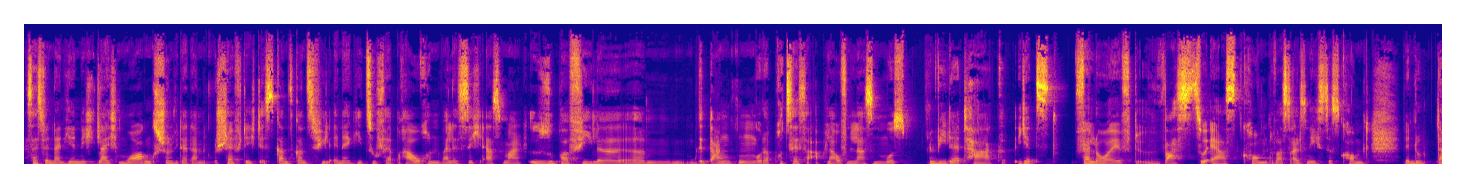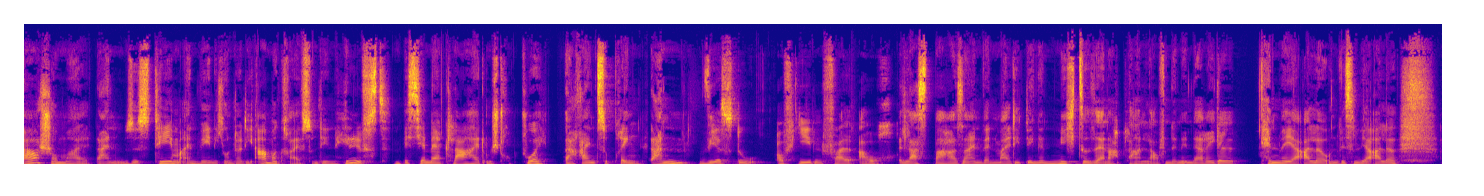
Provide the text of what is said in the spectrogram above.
Das heißt, wenn dein Hirn nicht gleich morgens schon wieder damit beschäftigt ist, ganz, ganz viel Energie zu verbrauchen, weil es sich erstmal super viele ähm, Gedanken oder Prozesse ablaufen lassen muss, wie der Tag jetzt verläuft, was zuerst kommt, was als nächstes kommt. Wenn du da schon mal deinem System ein wenig unter die Arme greifst und denen hilfst, ein bisschen mehr Klarheit und Struktur da reinzubringen, dann wirst du auf jeden Fall auch belastbarer sein, wenn mal die Dinge nicht so sehr nach Plan laufen. Denn in der Regel kennen wir ja alle und wissen wir alle.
